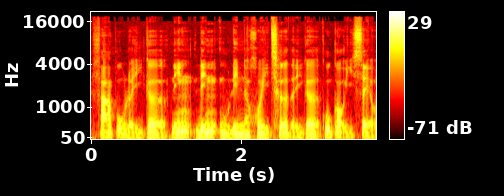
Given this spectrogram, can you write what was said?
发布布。了一个零零五零的回测的一个 Google Excel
